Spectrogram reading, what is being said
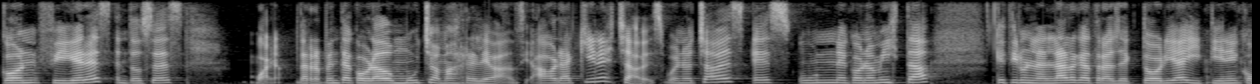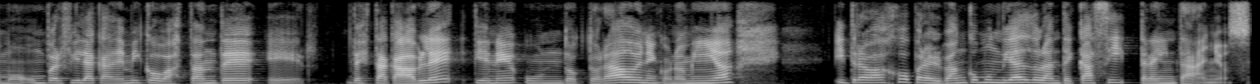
con Figueres. Entonces, bueno, de repente ha cobrado mucha más relevancia. Ahora, ¿quién es Chávez? Bueno, Chávez es un economista que tiene una larga trayectoria y tiene como un perfil académico bastante eh, destacable. Tiene un doctorado en economía y trabajó para el Banco Mundial durante casi 30 años.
